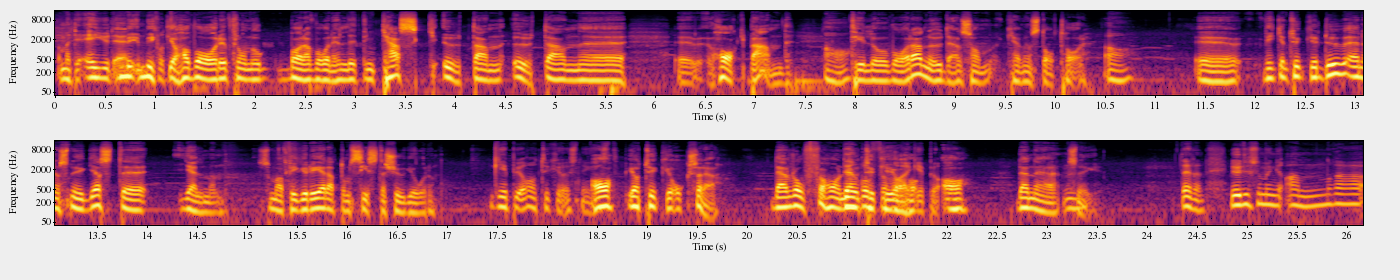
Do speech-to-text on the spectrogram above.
Ja, men det är ju det. My, mycket har varit från att bara vara en liten kask utan, utan eh, eh, hakband Ja, till att vara nu den som Kevin Stott har. ja. Eh, vilken tycker du är den snyggaste hjälmen som har figurerat de sista 20 åren? GPA tycker jag är snyggast. Ja, jag tycker också det. Den Roffe har nu Den tycker jag har- GPA. Ja, den är Mm. snygg. Det är den. Nu är det så många andra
